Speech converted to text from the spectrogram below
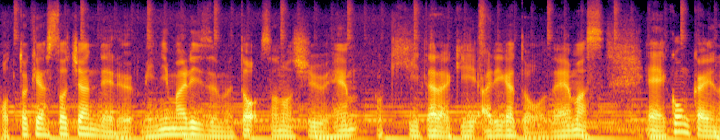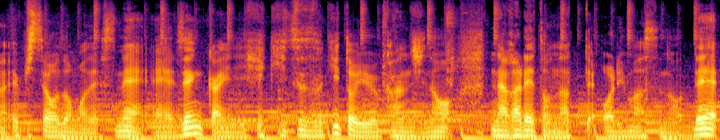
ポッドキャストチャンネルミニマリズムとその周辺お聞きいただきありがとうございます、えー、今回のエピソードもですね、えー、前回に引き続きという感じの流れとなっておりますので、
